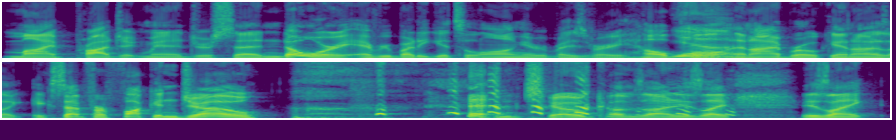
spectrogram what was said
my project manager said, "Don't worry, everybody gets along. Everybody's very helpful." Yeah. And I broke in. I was like, "Except for fucking Joe." and Joe comes on. He's like, he's like,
